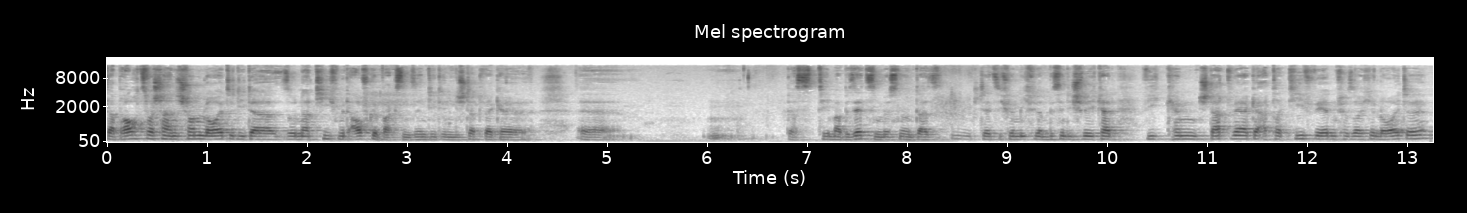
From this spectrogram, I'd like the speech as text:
da braucht es wahrscheinlich schon Leute, die da so nativ mit aufgewachsen sind, die die Stadtwerke äh, das Thema besetzen müssen. Und da stellt sich für mich wieder ein bisschen die Schwierigkeit, wie können Stadtwerke attraktiv werden für solche Leute,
